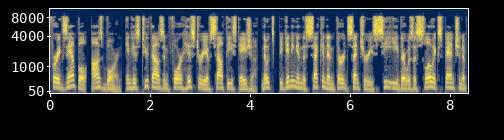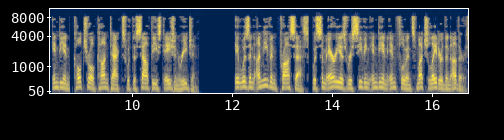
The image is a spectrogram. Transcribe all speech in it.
For example, Osborne, in his 2004 History of Southeast Asia, notes, beginning in the 2nd and 3rd centuries CE there was a slow expansion of Indian cultural contacts with the Southeast Asian region. It was an uneven process, with some areas receiving Indian influence much later than others,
